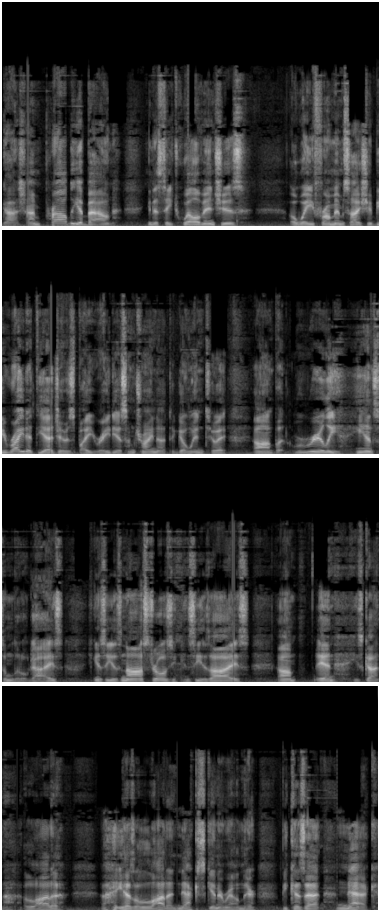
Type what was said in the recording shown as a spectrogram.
gosh, I'm probably about, I'm going to say 12 inches away from him. So I should be right at the edge of his bite radius. I'm trying not to go into it, um, but really handsome little guys. You can see his nostrils, you can see his eyes, um, and he's got a lot of, he has a lot of neck skin around there because that neck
